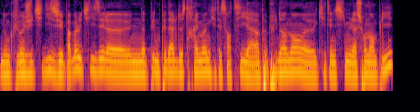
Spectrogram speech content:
Donc moi, j'utilise, j'ai pas mal utilisé une, une pédale de Strymon qui était sortie il y a un peu plus d'un an, euh, qui était une simulation d'ampli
